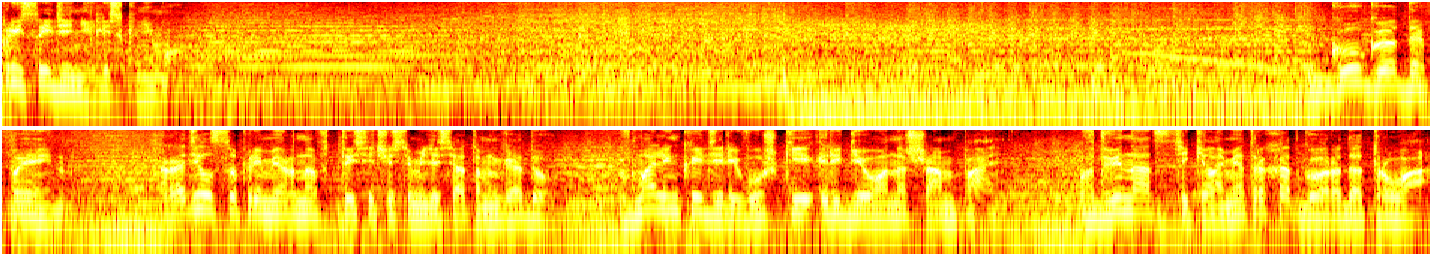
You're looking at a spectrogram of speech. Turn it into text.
присоединились к нему. Гуго де Пейн родился примерно в 1070 году в маленькой деревушке региона Шампань, в 12 километрах от города Труа.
